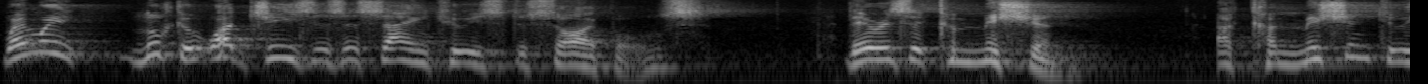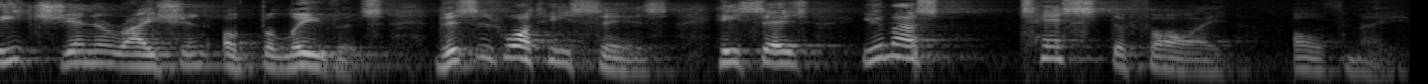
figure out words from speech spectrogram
when we look at what Jesus is saying to his disciples, there is a commission, a commission to each generation of believers. This is what he says He says, You must testify of me.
